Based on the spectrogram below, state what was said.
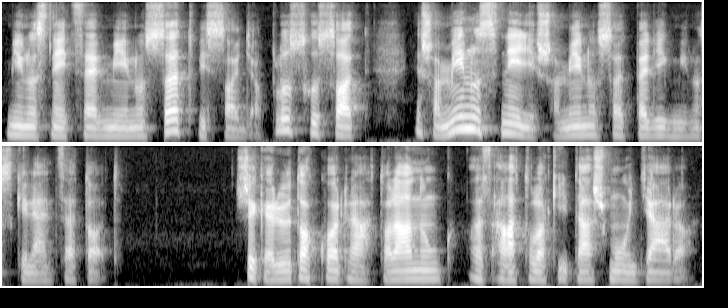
mínusz 4-szer mínusz 5 visszaadja a plusz 20-at, és a mínusz 4 és a mínusz 5 pedig mínusz 9-et ad. Sikerült akkor rátalálnunk az átalakítás módjára.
